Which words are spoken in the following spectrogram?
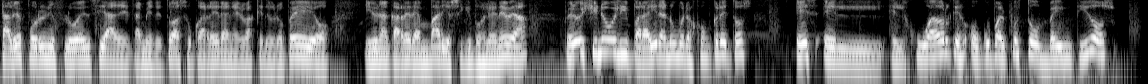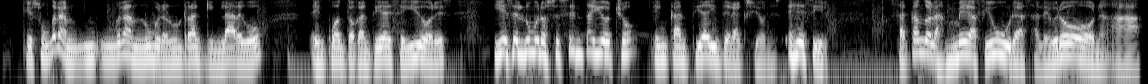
tal vez por una influencia de, también de toda su carrera en el básquet europeo y una carrera en varios equipos de la NBA. Pero Ginobili, para ir a números concretos, es el, el jugador que ocupa el puesto 22 que es un gran, un gran número en un ranking largo en cuanto a cantidad de seguidores, y es el número 68 en cantidad de interacciones. Es decir, sacando las mega figuras, a Lebron, a,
